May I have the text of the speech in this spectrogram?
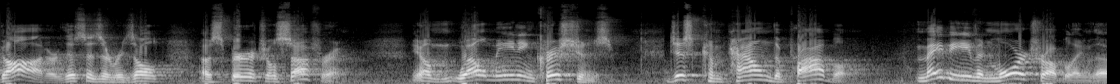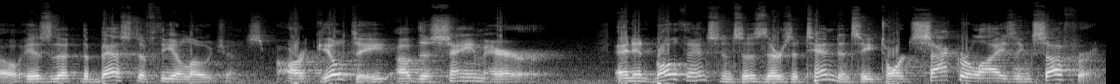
God or this is a result of spiritual suffering. You know, well meaning Christians just compound the problem. Maybe even more troubling, though, is that the best of theologians are guilty of the same error. And in both instances, there's a tendency towards sacralizing suffering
